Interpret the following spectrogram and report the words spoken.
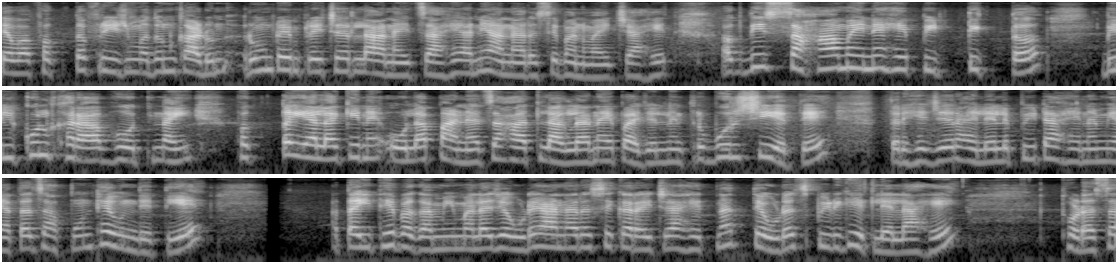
तेव्हा फक्त फ्रीजमधून काढून रूम टेम्परेचरला आणायचं आहे आणि अनारसे बनवायचे आहेत. अगदी सहा महिने हे पीठ टिकतं. बिलकुल खराब होत नाही. फक्त याला की नाही ओला पाण्याचा हात लागला नाही पाहिजे नाहीतर बुरशी येते. तर हे जे राहिलेलं पीठ आहे ना मी आता झाकून ठेवून देते आता इथे बघा मी मला जेवढे अनारसे करायचे आहेत ना तेवढंच पीठ घेतलेलं आहे. थोडासा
